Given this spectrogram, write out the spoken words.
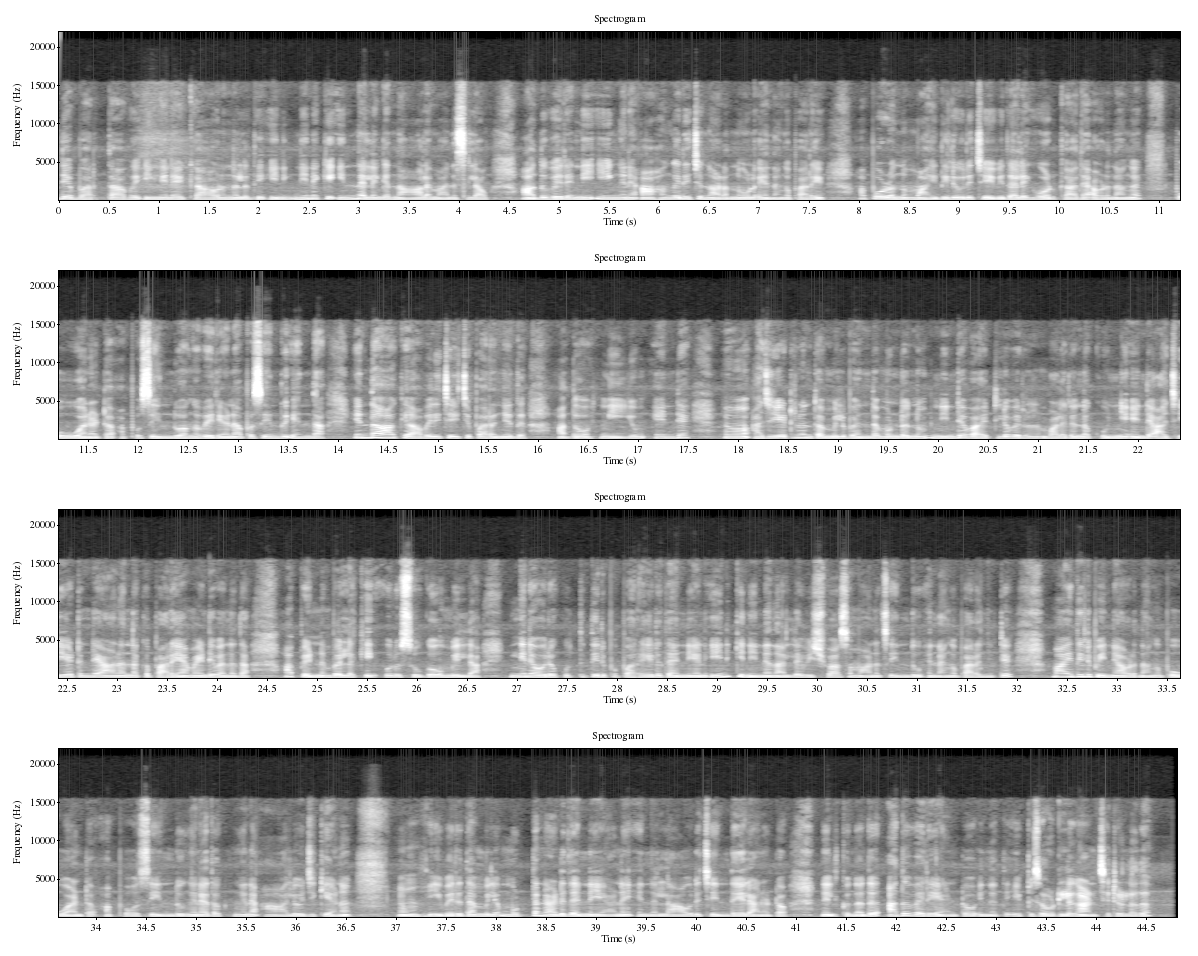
നിന്റെ ഭർത്താവ് ഇങ്ങനെയൊക്കെ ആവണമെന്നുള്ളത് ഇനി നിനക്ക് ഇന്നല്ലെങ്കിൽ നാളെ മനസ്സിലാവും. അതുവരെ നീ ഇങ്ങനെ അഹങ്കരിച്ച് നടന്നോളൂ എന്നങ്ങ് പറയും. അപ്പോഴൊന്നും മൈതിൽ ഒരു ചെവിതലയും കൊടുക്കാതെ അവിടെ നിന്ന് അങ്ങ് പോവാനായിട്ട് അപ്പോൾ സിന്ധു അങ്ങ് വരികയാണ്. അപ്പോൾ സിന്ധു എന്താ എന്താ ആ കാവരി ചേച്ചി പറഞ്ഞത്? അതോ നീയും എന്റെ അജയേട്ടനും തമ്മിൽ ബന്ധമുണ്ടെന്നും നിന്റെ വയറ്റിൽ വരുന്ന വളരുന്ന കുഞ്ഞ് എന്റെ അജയേട്ടന്റെ ആണെന്നൊക്കെ പറയാൻ വേണ്ടി വന്നതാ. ആ പെണ്ണും പിള്ളയ്ക്ക് ഒരു സുഖവുമില്ല. ഇങ്ങനെ ഓരോ കുത്തിത്തിരിപ്പ് പറയൽ തന്നെയാണ്. എനിക്ക് നിന്നെ നല്ല വിശ്വാസമാണ് സിന്ധു എന്നങ്ങ് പറഞ്ഞിട്ട് മൈതിൽ പിന്നെ അവിടെ നിന്ന് അങ്ങ് പോവാൻ കേട്ടോ അപ്പോൾ സിന്ധു ഇങ്ങനെ അതൊക്കെ ഇങ്ങനെ ആലോചിക്കുകയാണ്. ഇവർ തമ്മിൽ മുട്ടനടി തന്നെയാണ് എന്നുള്ള ആ ഒരു ചിന്തയിലാണ് കേട്ടോ നിൽക്കുന്നത്. അതുവരെയാണ് കേട്ടോ ഇന്നത്തെ എപ്പിസോഡിൽ കാണിച്ചിട്ടുള്ളത്.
